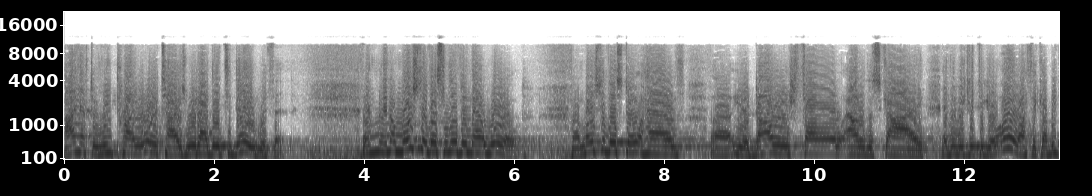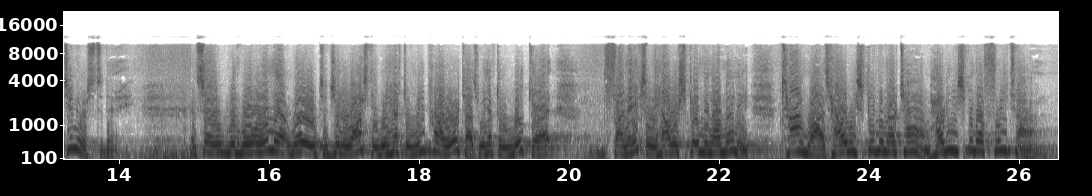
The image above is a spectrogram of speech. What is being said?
I have to reprioritize what I did today with it. And, and most of us live in that world. Most of us don't have, uh, you know, dollars fall out of the sky and then we get to go, oh, I think I'll be generous today. And so when we're on that road to generosity, we have to reprioritize. We have to look at financially how we're spending our money. Time-wise, how are we spending our time? How do we spend our free time?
